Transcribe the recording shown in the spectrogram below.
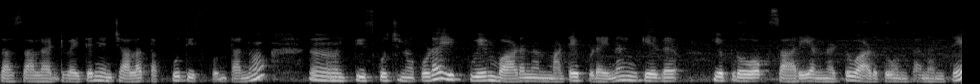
సాస్ అలాంటివి అయితే నేను చాలా తక్కువ తీసుకుంటాను. తీసుకొచ్చినా కూడా ఎక్కువేం వాడను అనమాట ఎప్పుడైనా. ఇంకేదో ఎప్పుడో ఒకసారి అన్నట్టు వాడుతూ ఉంటాను అంతే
